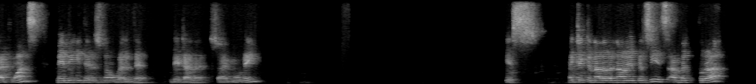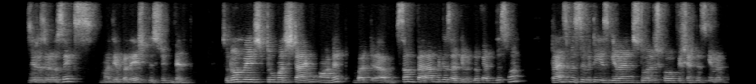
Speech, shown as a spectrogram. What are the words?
at once, maybe there is no well there, data there. So I'm moving. Yes, I clicked another one. Now you can see it's Amitpura 006, Madhya Pradesh district built. So don't waste too much time on it, but um, some parameters are given. Look at this one transmissivity is given, storage coefficient is given.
